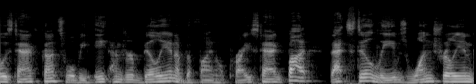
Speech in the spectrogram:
those tax cuts will be 800 billion of the final price tag, but that still leaves $1 trillion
